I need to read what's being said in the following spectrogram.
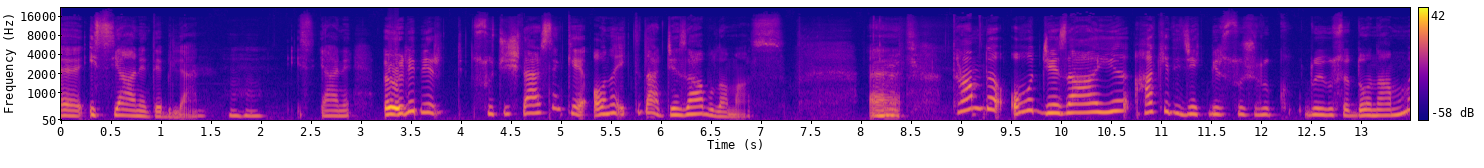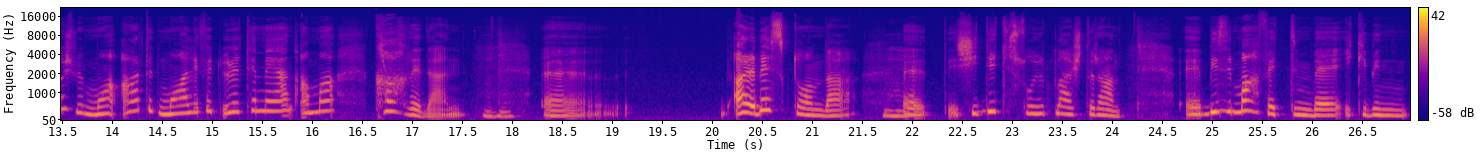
e, isyan edebilen. Hı hı. Yani öyle bir suç işlersin ki ona iktidar ceza bulamaz. Evet. Tam da o cezayı hak edecek bir suçluluk duygusu donanmış ve artık muhalefet üretemeyen ama kahreden, hı hı. E, arabesk tonda hı hı. E, şiddeti soyutlaştıran, e, bizi mahvettin be 2000,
